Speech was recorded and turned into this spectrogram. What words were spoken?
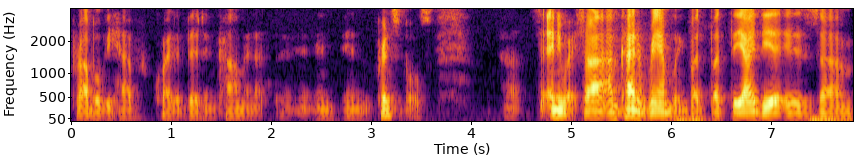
probably have quite a bit in common at, in, in principles. Uh, so anyway, so I, am kind of rambling, but but the idea is um,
